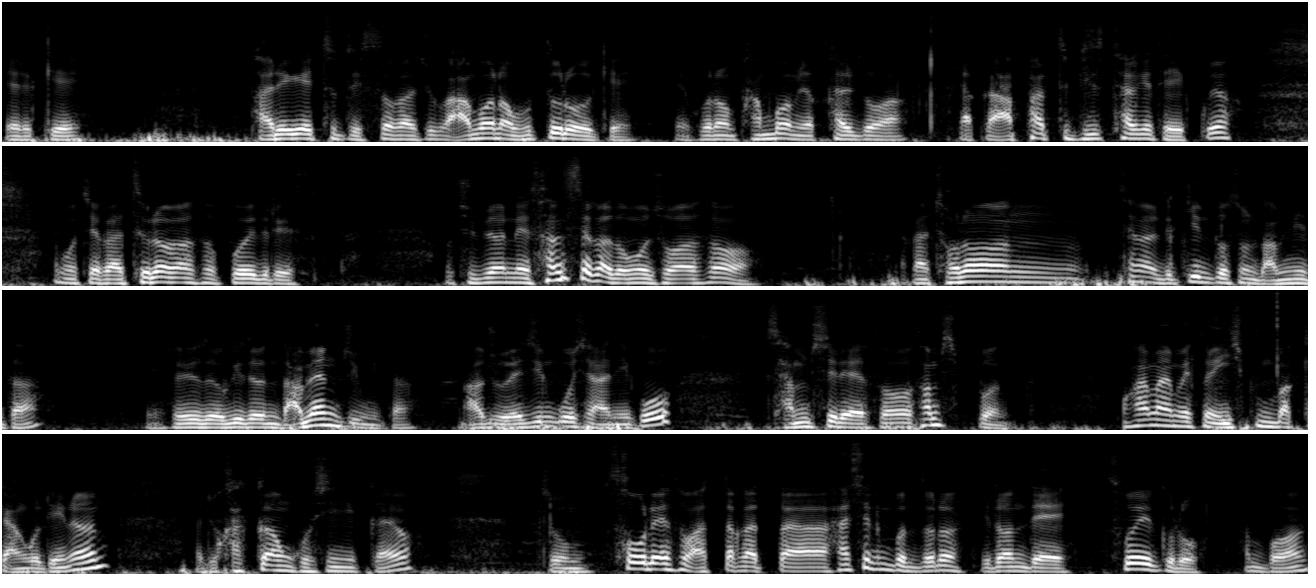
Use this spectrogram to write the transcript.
이렇게 바리게이트도 있어가지고 아무나 못 들어오게 그런 방범 역할도 약간 아파트 비슷하게 돼 있고요. 한번 제가 들어가서 보여드리겠습니다. 주변에 산세가 너무 좋아서 약간 전원 생활 느낌도 좀 납니다. 예, 그래도 여기는 남양주입니다. 아주 외진 곳이 아니고 잠실에서 30분, 하남에서 20분밖에 안 걸리는 아주 가까운 곳이니까요. 좀 서울에서 왔다 갔다 하시는 분들은 이런데 소액으로 한번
